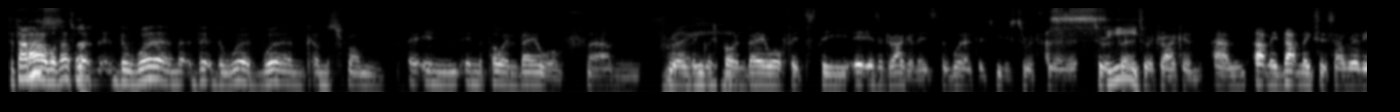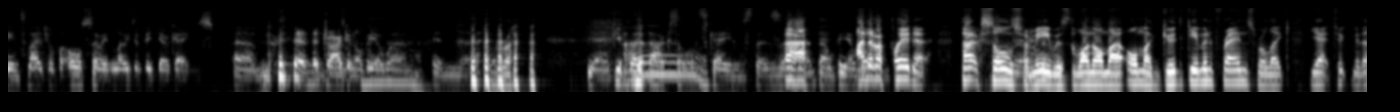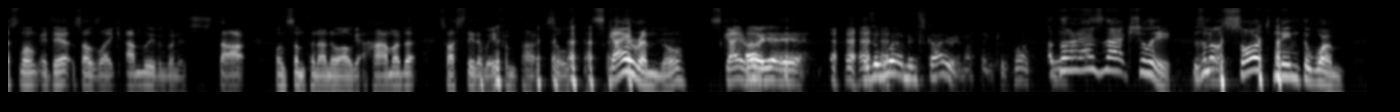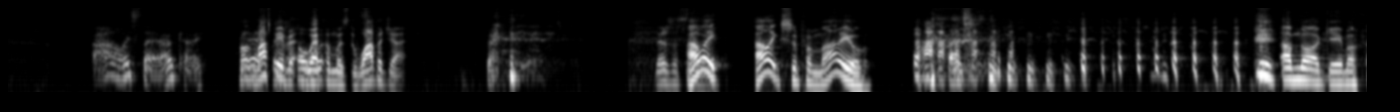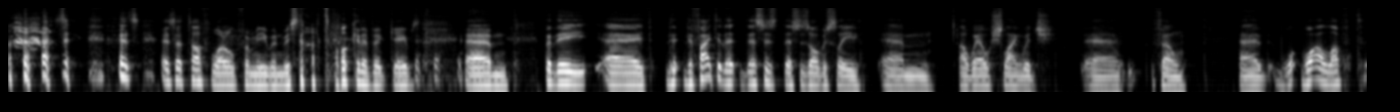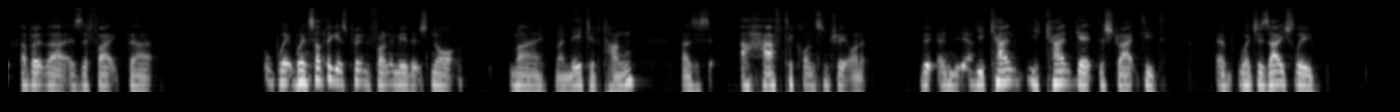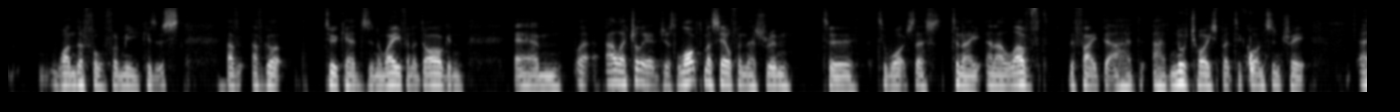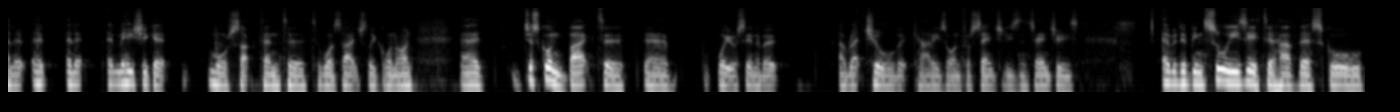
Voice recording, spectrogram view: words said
Did I Ah, well, that's what the worm. The, the word worm comes from in in the poem Beowulf. Um, The old English poem Beowulf. It's the it is a dragon. It's the word that's used to refer to refer to a dragon. And I mean that makes it sound really intellectual, but also in loads of video games, um, the dragon will be a worm. In uh, Right. Yeah, if you play Dark Ah. Souls games, there's uh, there'll be a. I never played it. Dark Souls for me was the one all my all my good gaming friends were like, yeah, it took me this long to do it. So I was like, I'm not even going to start on something I know I'll get hammered at. So I stayed away from Dark Souls. Skyrim though, Skyrim. Oh yeah, yeah. There's a worm in Skyrim, I think, as well. Uh, Yeah. There is actually. There's not a sword named the worm. Oh, is there? Okay. Well, Yeah, my favorite oh, weapon was the Wabbajack. There's a I story. like I like Super Mario. I'm not a gamer. it's, it's it's a tough world for me when we start talking about games. Um, but the, uh, the the fact that this is this is obviously um, a Welsh language uh, film. Uh, what, what I loved about that is the fact that when, when something gets put in front of me that's not my my native tongue, as I, say, I have to concentrate on it, and Yeah. you can't you can't get distracted, uh, which is actually wonderful for me because it's I've I've got two kids and a wife and a dog and um I literally just locked myself in this room to to watch this tonight and I loved the fact that I had I had no choice but to concentrate and it, it and it, it makes you get more sucked into to what's actually going on. Uh, just going back to uh, what you were saying about a ritual that carries on for centuries and centuries, it would have been so easy to have this go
